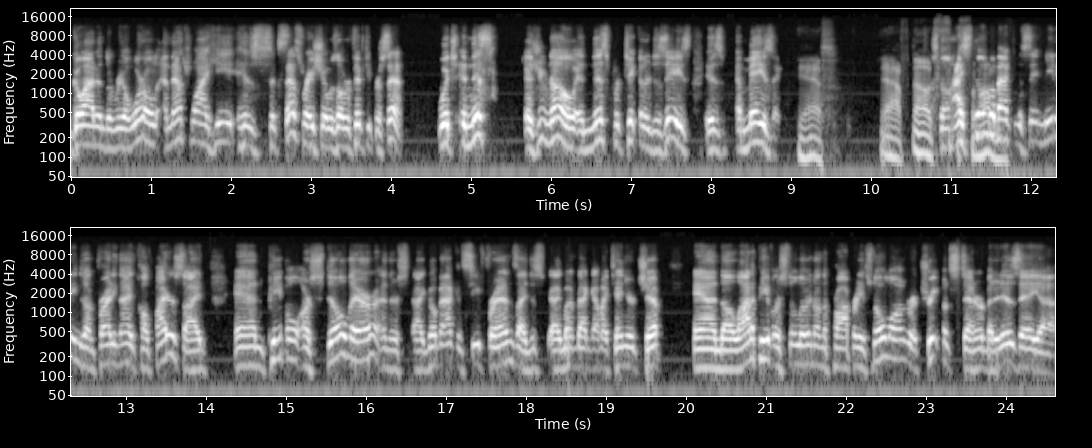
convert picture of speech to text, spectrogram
go out in the real world. And that's why he his success ratio was over 50%, which in this, as you know, in this particular disease is amazing. Yes. Yeah. No, so I still phenomenal. go back to the same meetings on Friday night called Fireside, and people are still there. And there's I go back and see friends. I just I went back and got my 10 year chip, and a lot of people are still living on the property. It's no longer a treatment center, but it is a uh,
